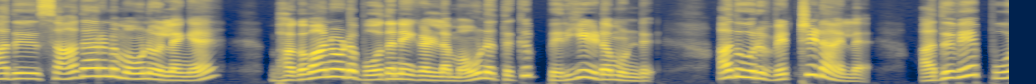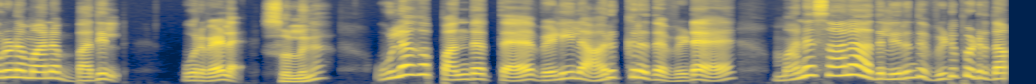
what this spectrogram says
அது சாதாரண மௌனம் இல்லைங்க. பகவானோட போதனைகள்ல மௌனத்துக்கு பெரிய இடம் உண்டு. அது ஒரு வெற்றிடம் இல்ல அதுவே பூரணமான பதில். ஒருவேளை சொல்லுங்க. உலக பந்தத்தை வெளியில அறுக்கிறத விட மனசால அதிலிருந்து விடுபடுறதா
